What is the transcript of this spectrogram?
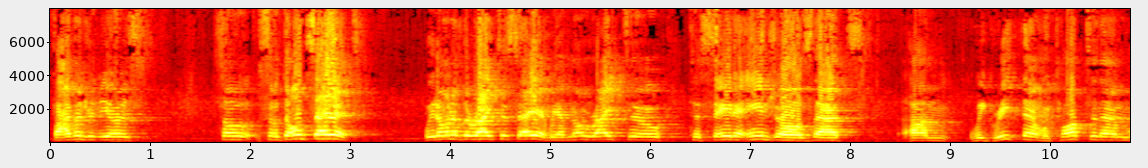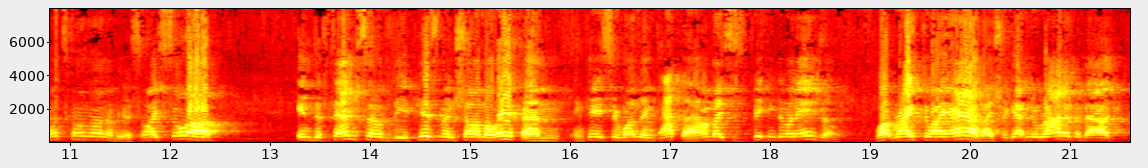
500 years. So, so don't say it. We don't have the right to say it. We have no right to, to say to angels that, um, we greet them, we talk to them. What's going on over here? So I saw, in defense of the Pizmon Shalom Aleichem, in case you're wondering, Taka, how am I speaking to an angel? What right do I have? I should get neurotic about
